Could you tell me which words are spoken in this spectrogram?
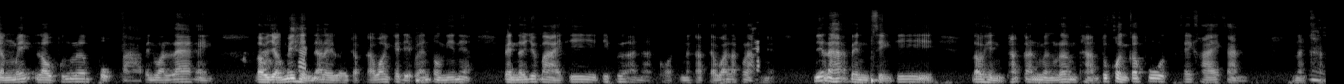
ยังไม่เราเพิ่งเริ่มปลูกป่าเป็นวันแรกเอง เรายังไม่เห็นอะไรเลยกับคาร์บอนเครดิตเพราะฉะนั้นตรงนี้เนี่ยเป็นนโยบายที่ที่เพื่ออนาคตนะครับ แต่ว่าหลักๆเนี่ยนี่แหละฮะเป็นสิ่งที่เราเห็นพรรคการเมืองเริ่มทำทุกคนก็พูดคล้าย ๆกันนะครับ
